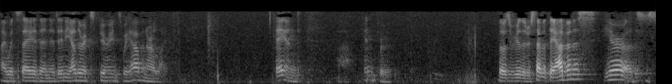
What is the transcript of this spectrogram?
I would say, than at any other experience we have in our life. Okay, and, uh, and for those of you that are Seventh day Adventists here, uh, this is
